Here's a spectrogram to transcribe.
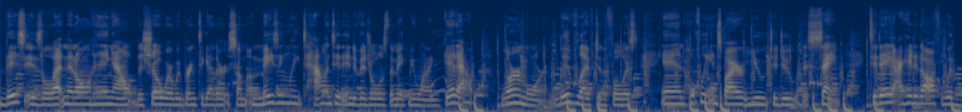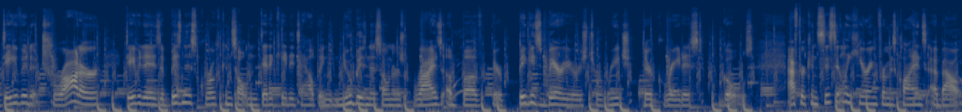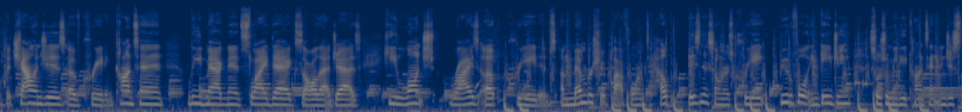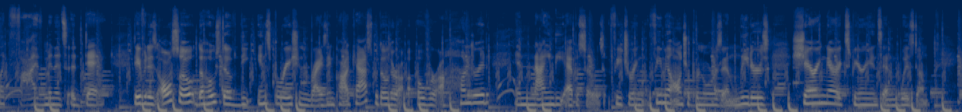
This is Letting It All Hang Out, the show where we bring together some amazingly talented individuals that make me want to get out, learn more, live life to the fullest, and hopefully inspire you to do the same. Today, I hit it off with David Trotter. David is a business growth consultant dedicated to helping new business owners rise above their biggest barriers to reach their greatest goals. After consistently hearing from his clients about the challenges of creating content, lead magnets, slide decks, all that jazz, he launched Rise Up Creatives, a membership platform to help business owners create beautiful, engaging social media content in just like five minutes a day. David is also the host of the Inspiration Rising podcast with uh, over, over 190 episodes featuring female entrepreneurs and leaders sharing their experience and wisdom.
